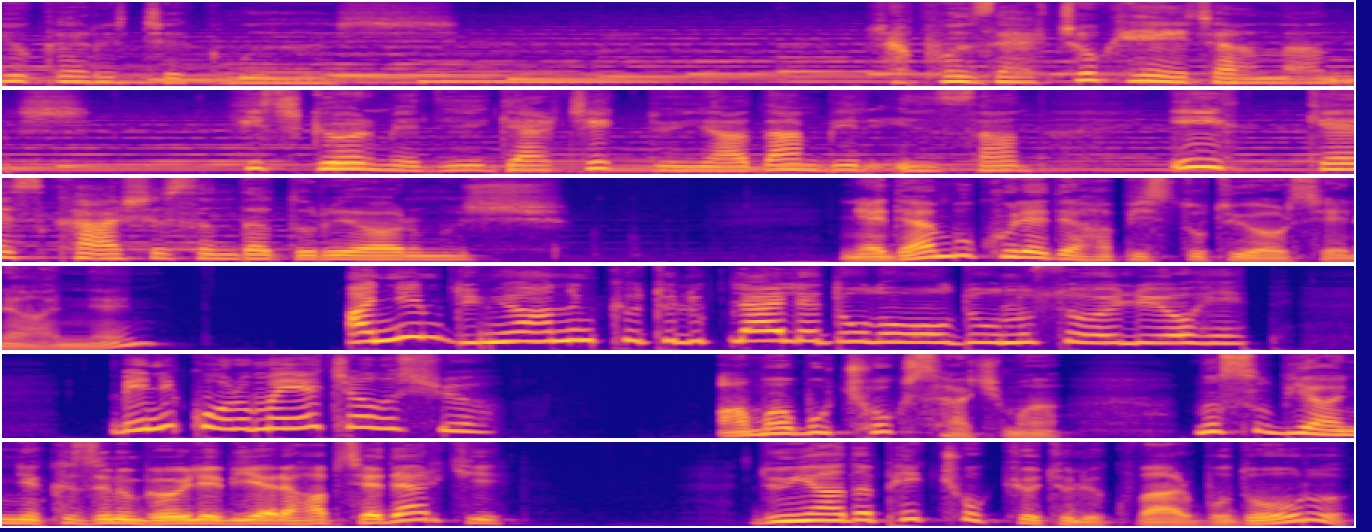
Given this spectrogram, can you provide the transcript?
yukarı çıkmış. Rapunzel çok heyecanlanmış. Hiç görmediği gerçek dünyadan bir insan ilk kez karşısında duruyormuş. Neden bu kulede hapis tutuyor seni annen? Annem dünyanın kötülüklerle dolu olduğunu söylüyor hep. Beni korumaya çalışıyor. Ama bu çok saçma. Nasıl bir anne kızını böyle bir yere hapseder ki? Dünyada pek çok kötülük var bu doğru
